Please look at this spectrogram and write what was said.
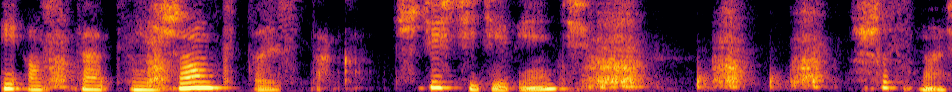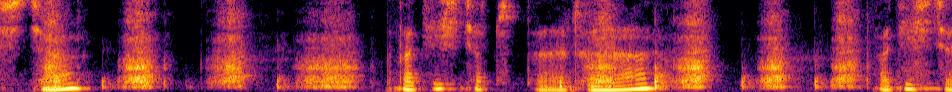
I ostatni rząd to jest tak. Trzydzieści dziewięć, szesnaście, dwadzieścia cztery, dwadzieścia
